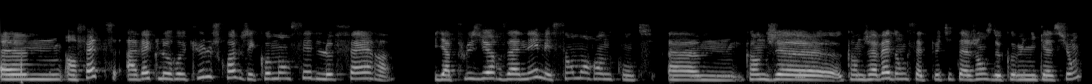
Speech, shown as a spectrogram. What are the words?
Euh, en fait, avec le recul, je crois que j'ai commencé de le faire il y a plusieurs années, mais sans m'en rendre compte. Euh, quand, j'avais donc cette petite agence de communication,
